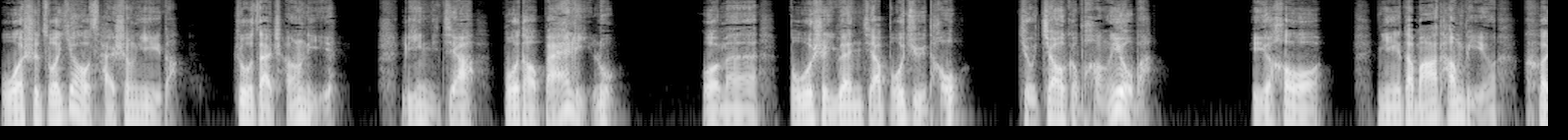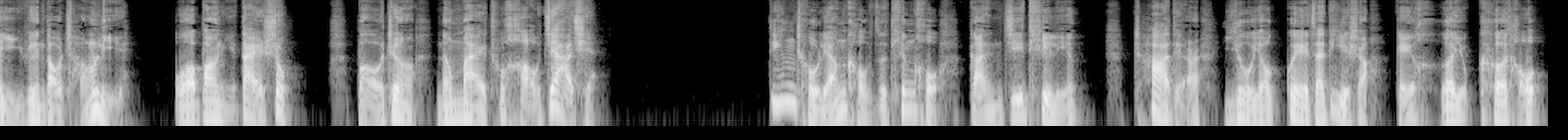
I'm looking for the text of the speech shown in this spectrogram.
我是做药材生意的，住在城里，离你家不到百里路。我们不是冤家不聚头，就交个朋友吧。以后你的麻糖饼可以运到城里，我帮你代售，保证能卖出好价钱。丁丑两口子听后感激涕零，差点又要跪在地上给何友磕头。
